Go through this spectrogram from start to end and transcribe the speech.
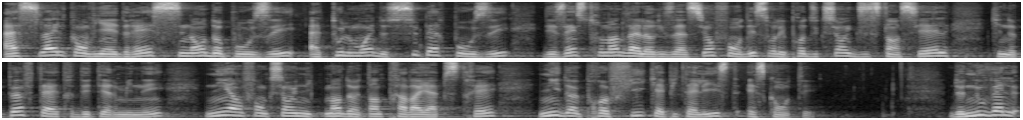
À cela, il conviendrait, sinon d'opposer, à tout le moins de superposer des instruments de valorisation fondés sur les productions existentielles qui ne peuvent être déterminés ni en fonction uniquement d'un temps de travail abstrait, ni d'un profit capitaliste escompté. De nouvelles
